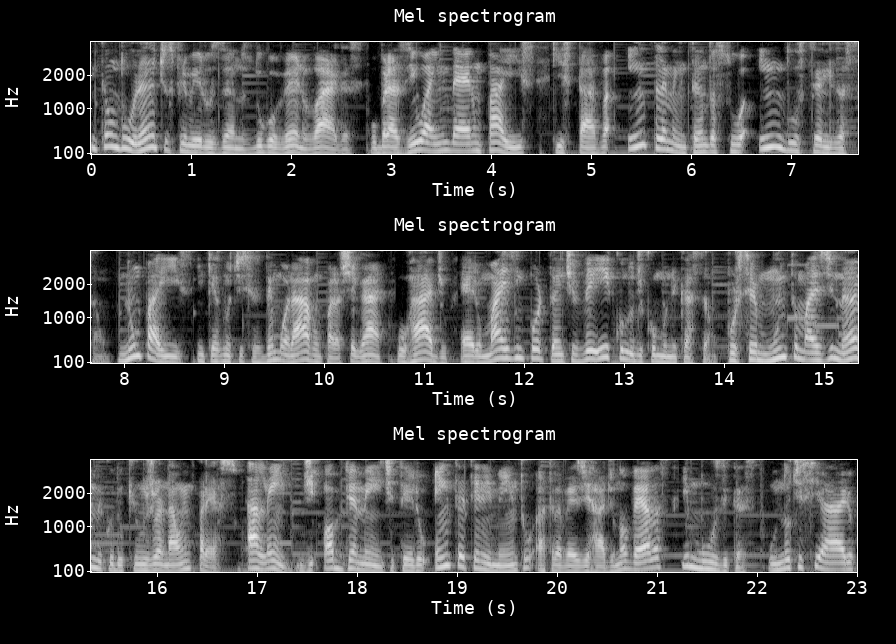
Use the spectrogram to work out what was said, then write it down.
Então, durante os primeiros anos do governo Vargas, o Brasil ainda era um país que estava implementando a sua industrialização. Num país em que as notícias demoravam para chegar, o rádio era o mais importante veículo de comunicação, por ser muito mais dinâmico do que um jornal impresso. Além de, obviamente, ter o entretenimento através de radionovelas e músicas, o noticiário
